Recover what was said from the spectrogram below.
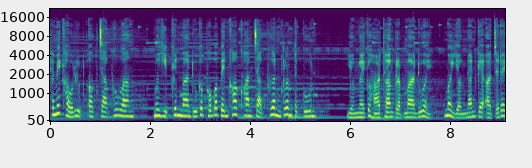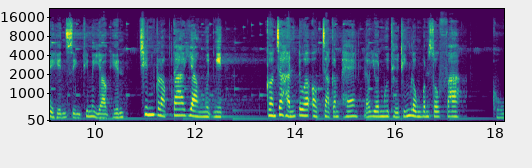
ทำให้เขาหลุดออกจากผวัง เมื่อหยิบขึ้นมาดูก็พบว่าเป็นข้อความจากเพื่อนร่วมตระกูล ยังไงก็หาทางกลับมาด้วย เมื่ออย่างนั้นแกอาจจะได้เห็นสิ่งที่ไม่อยากเห็น ชินกรอกตาอย่างหงุดหงิด ก่อนจะหันตัวออกจากกำแพง แล้วโยนมือถือทิ้งลงบนโซฟาขู่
